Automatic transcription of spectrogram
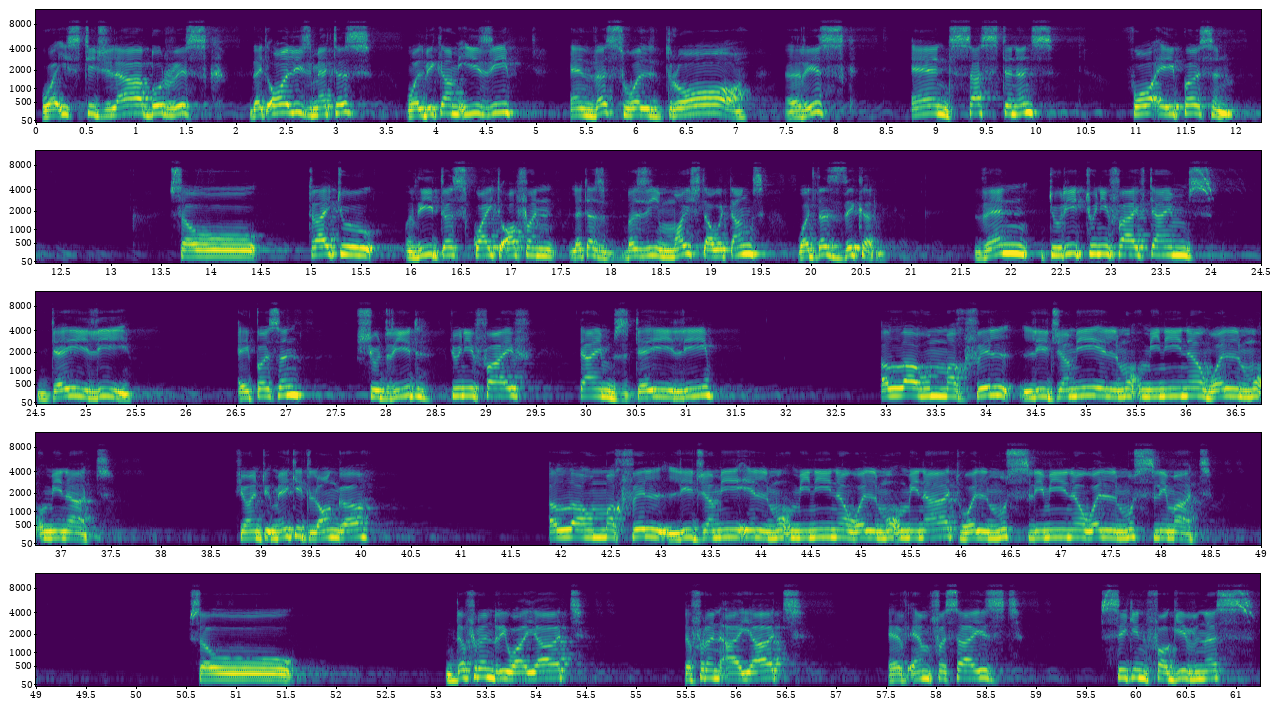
wa istijlabur rizq, that all these matters will become easy and this will draw rizq and sustenance for a person. So try to read this quite often. Let us busy moist our tongues with this zikr. Then to read 25 times daily. A person should read 25 times daily اللهم اغفر لجميع المؤمنين والمؤمنات If you want to make it longer اللهم اغفر لجميع المؤمنين والمؤمنات والمسلمين والمسلمات So different riwayat, different ayat have emphasized seeking forgiveness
